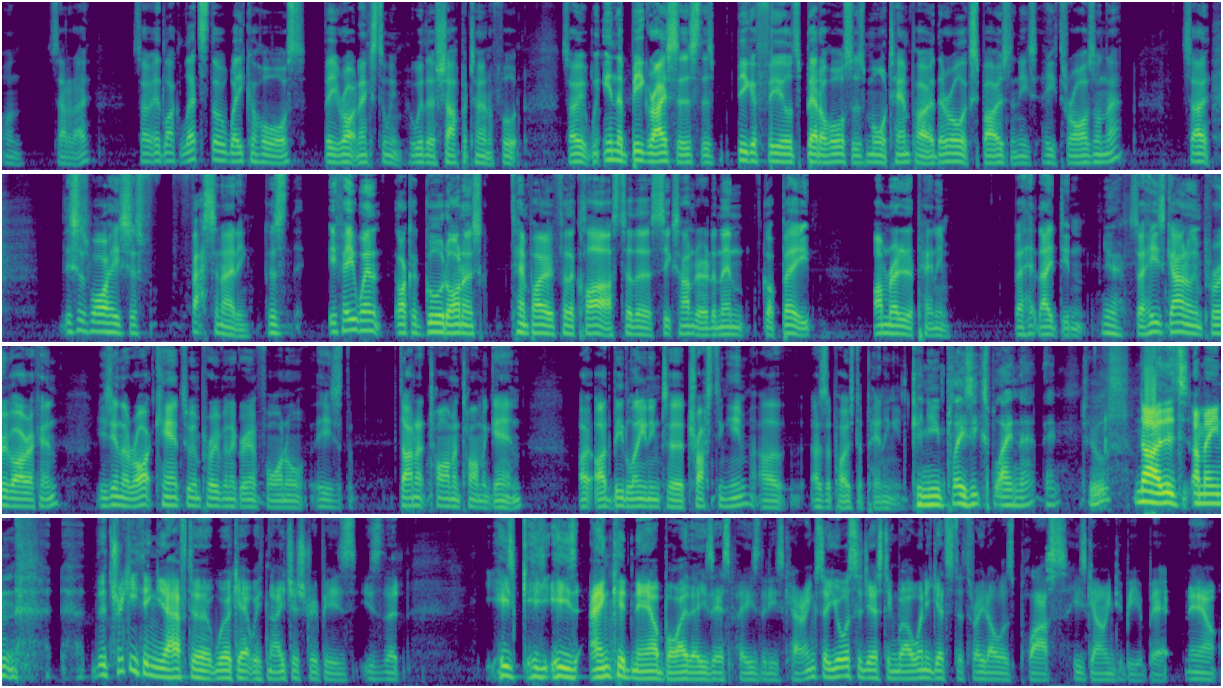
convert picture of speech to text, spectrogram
on Saturday. So it like lets the weaker horse be right next to him with a sharper turn of foot. So in the big races, there's bigger fields, better horses, more tempo. They're all exposed, and he's, he thrives on that. So this is why he's just fascinating because if he went like a good, honest tempo for the class to the 600 and then got beat, I'm ready to pen him. But they didn't. Yeah. So he's going to improve, I reckon. He's in the right camp to improve in the grand final. He's done it time and time again. I, I'd be leaning to trusting him uh, as opposed to penning him. Can you please explain that then, Jules? No, there's, I mean, the tricky thing you have to work out with Nature Strip is is that he's he, he's anchored now by these SPs that he's carrying. So you're suggesting, well, when he gets to three dollars plus, he's going to be a bet. Now,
